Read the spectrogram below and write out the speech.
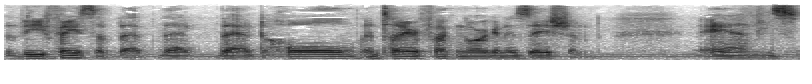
the face of that that that whole entire fucking organization. And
